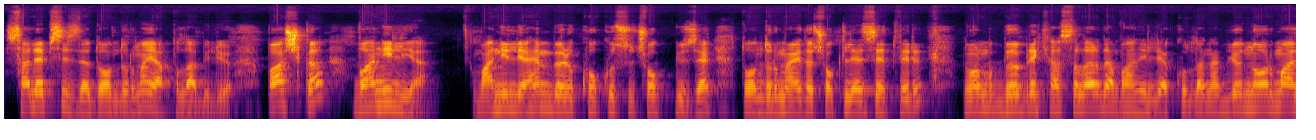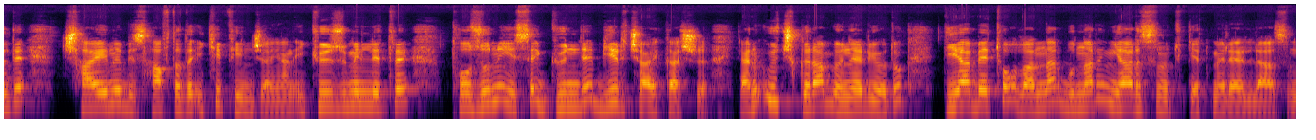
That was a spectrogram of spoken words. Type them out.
Salepsiz de dondurma yapılabiliyor. Başka vanilya. Vanilya hem böyle kokusu çok güzel, dondurmaya da çok lezzet verir. Normal böbrek hastaları da vanilya kullanabiliyor. Normalde çayını biz haftada 2 fincan yani 200 mililitre, tozunu ise günde 1 çay kaşığı. Yani 3 gram öneriyorduk. Diyabeti olanlar bunların yarısını tüketmeleri lazım.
